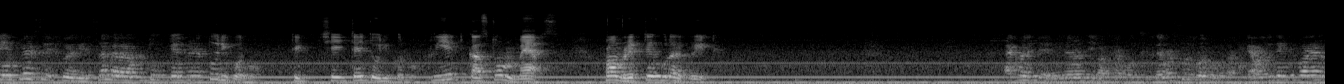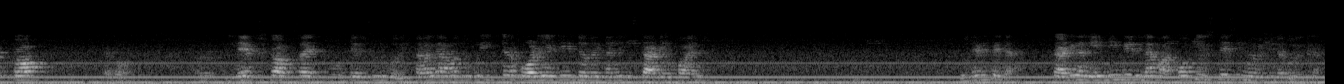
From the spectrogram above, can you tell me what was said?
টেমপ্লেট সিলেক্ট করে দিয়েছিলাম, এবার আমরা টু তৈরি করব। ঠিক সেইটাই তৈরি করব। Create custom maps from rectangular grid এখন এই যে মিলানো যে কথাটা বলছি যে আমরা শুরু করব কোথা থেকে আমরা যদি পরে টপ এবং লেফট টপ সাইড থেকে শুরু করি, তাহলে আমাদের উইকটার কোঅর্ডিনেট দিতে হবে এখানে স্টার্টিং পয়েন্ট বুঝতে সেটা স্টার্টিং এন্ডিং দিয়ে দিলাম, আর কত স্পেসিং হবে সেটা বলে দিলাম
